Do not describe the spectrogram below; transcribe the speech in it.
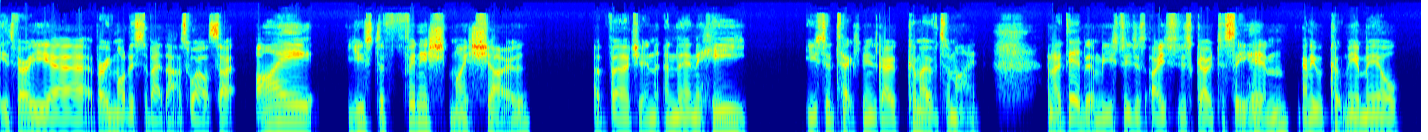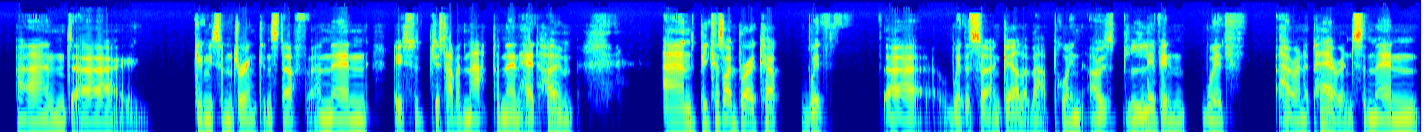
he's very uh, very modest about that as well. So I used to finish my show at Virgin, and then he used to text me and go, "Come over to mine," and I did. And we used to just I used to just go to see him, and he would cook me a meal and uh, give me some drink and stuff, and then I used to just have a nap and then head home. And because I broke up with uh, with a certain girl at that point, I was living with her and her parents, and then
